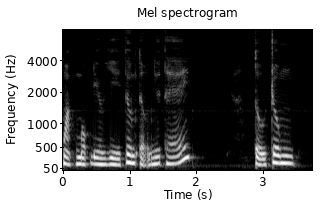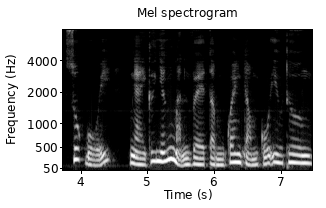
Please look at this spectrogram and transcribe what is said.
Hoặc một điều gì tương tự như thế. Tụ trung, suốt buổi, ngài cứ nhấn mạnh về tầm quan trọng của yêu thương.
